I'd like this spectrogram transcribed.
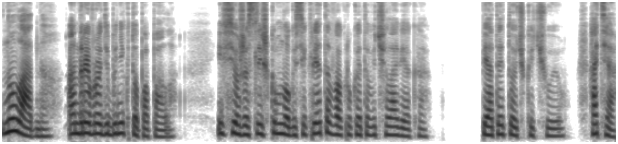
Ну ладно, Андре вроде бы никто попала. И все же слишком много секретов вокруг этого человека. Пятой точкой чую. Хотя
